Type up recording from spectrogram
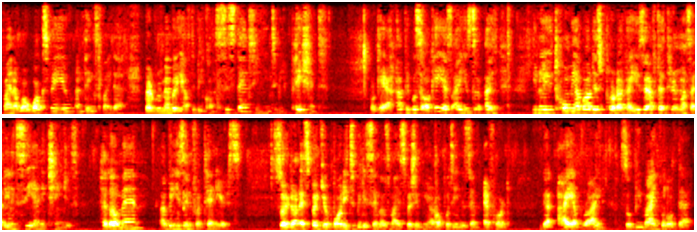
find out what works for you and things like that. But remember you have to be consistent. You need to be patient. Okay i've had people say okay yes i used to i you know you told me about this product. I used it after three months. I didn't see any changes. Hello man i've been using it for 10 years. So you don't expect your body to be the same as mine especially when you're not putting the same effort that i am right so be mindful of that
